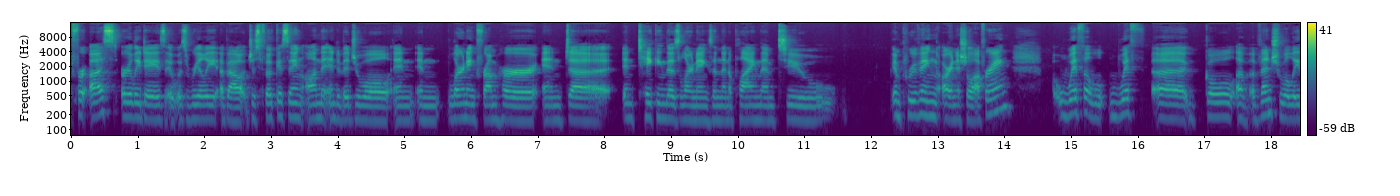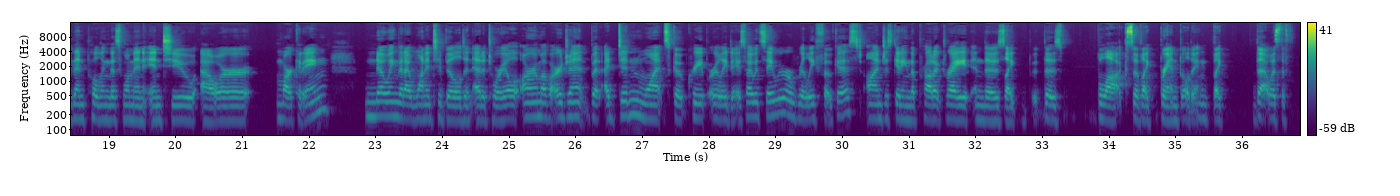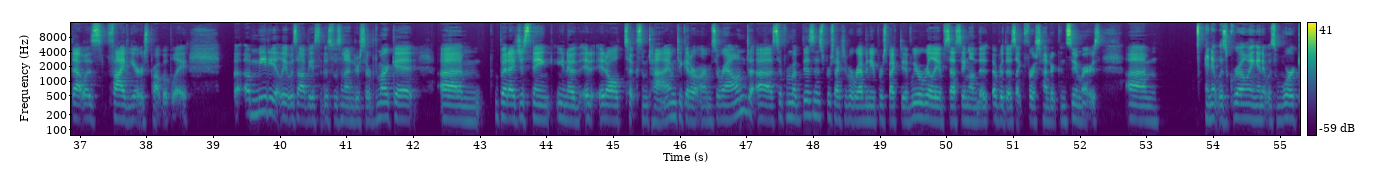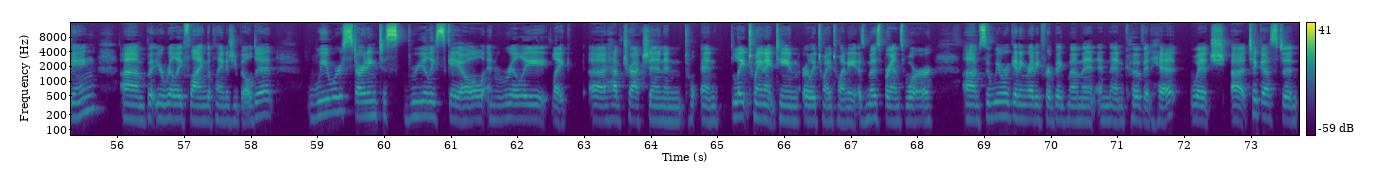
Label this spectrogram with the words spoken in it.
for us early days it was really about just focusing on the individual and and learning from her and uh, and taking those learnings and then applying them to improving our initial offering with a with a goal of eventually then pulling this woman into our marketing knowing that I wanted to build an editorial arm of Argent, but I didn't want scope creep early days. So I would say we were really focused on just getting the product right and those like those blocks of like brand building. Like that was the that was 5 years probably. Immediately it was obvious that this was an underserved market. Um, but I just think, you know, it, it all took some time to get our arms around. Uh, so from a business perspective or revenue perspective, we were really obsessing on the over those like first hundred consumers. Um, and it was growing and it was working. Um, but you're really flying the plane as you build it. We were starting to really scale and really like uh, have traction in, in late 2019, early 2020, as most brands were. Um, so we were getting ready for a big moment, and then COVID hit, which uh, took us to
